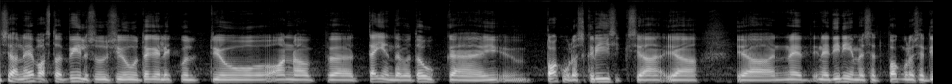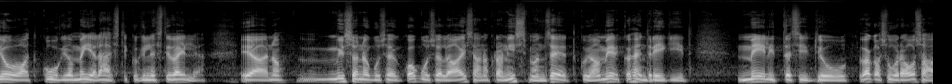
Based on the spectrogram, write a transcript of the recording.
Sealne ebastabiilsus ju tegelikult ju annab äh, täiendava tõuke pagulaskriisiks ja, ja, ja need, need inimesed, pagulased jõuavad kuhugi ka meie lähestikku kindlasti välja. ja noh, mis on nagu see kogu selle asja anakronism on see, et kui Ameerika Ühendriigid meelitasid ju väga suure osa,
